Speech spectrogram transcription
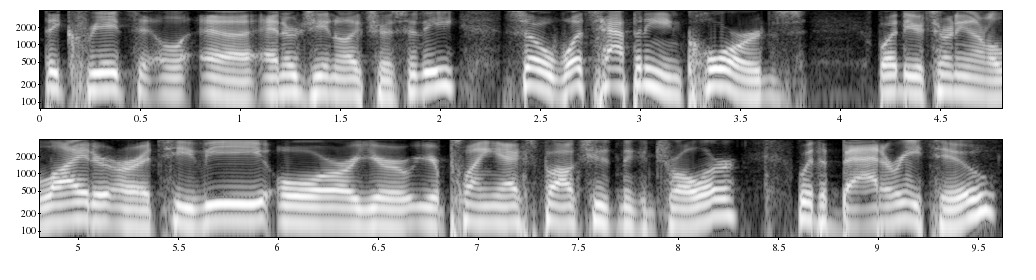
that creates uh, energy and electricity. So what's happening in cords, whether you're turning on a light or, or a TV or you're you're playing Xbox using the controller with a battery too,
